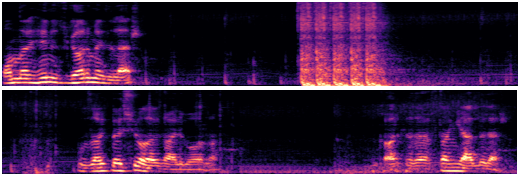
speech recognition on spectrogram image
Onları henüz görmediler. Uzaklaşıyorlar galiba oradan. Arka taraftan geldiler.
